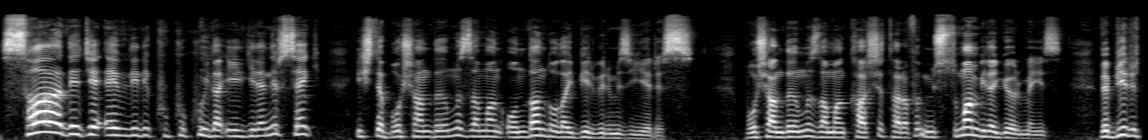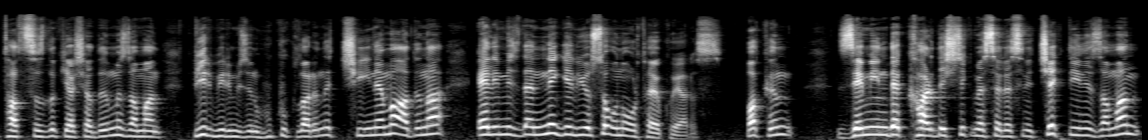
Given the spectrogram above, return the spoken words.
sadece evlilik hukukuyla ilgilenirsek işte boşandığımız zaman ondan dolayı birbirimizi yeriz. Boşandığımız zaman karşı tarafı Müslüman bile görmeyiz ve bir tatsızlık yaşadığımız zaman birbirimizin hukuklarını çiğneme adına elimizden ne geliyorsa onu ortaya koyarız. Bakın zeminde kardeşlik meselesini çektiğiniz zaman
